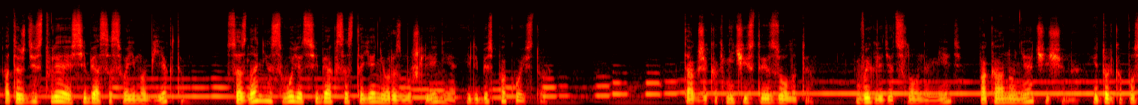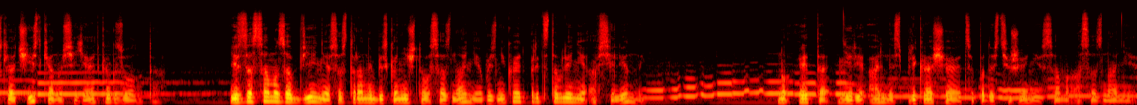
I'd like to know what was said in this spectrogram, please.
Отождествляя себя со своим объектом, Сознание сводит себя к состоянию размышления или беспокойства. Так же, как нечистое золото выглядит словно медь, пока оно не очищено, и только после очистки оно сияет, как золото. Из-за самозабвения со стороны бесконечного сознания возникает представление о Вселенной, но эта нереальность прекращается по достижении самоосознания.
